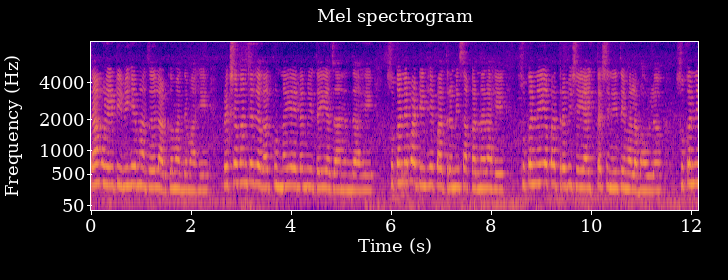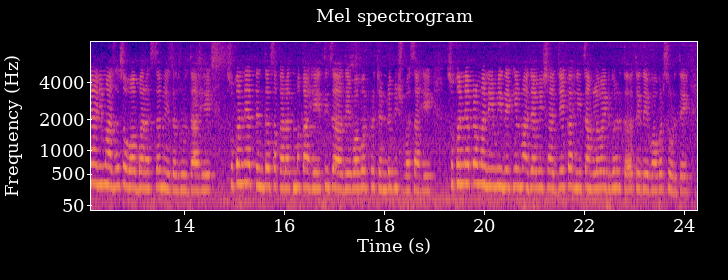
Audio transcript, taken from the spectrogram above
त्यामुळे टी व्ही हे माझं लाडकं माध्यम आहे. प्रेक्षकांच्या जगात पुन्हा यायला मिळते याचा आनंद आहे. सुकन्या पाटील हे पात्र मी साकारणार आहे. सुकन्या या पात्राविषयी ऐकता क्षणी ते मला भावलं. सुकन्या आणि माझा स्वभाव बराचसा मिळता जुळता आहे. सुकन्या अत्यंत सकारात्मक आहे. तिचा देवावर प्रचंड विश्वास आहे. सुकन्याप्रमाणे मी देखील माझ्या आयुष्यात जे काही चांगलं वाईट घडतं ते देवावर सोडते.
